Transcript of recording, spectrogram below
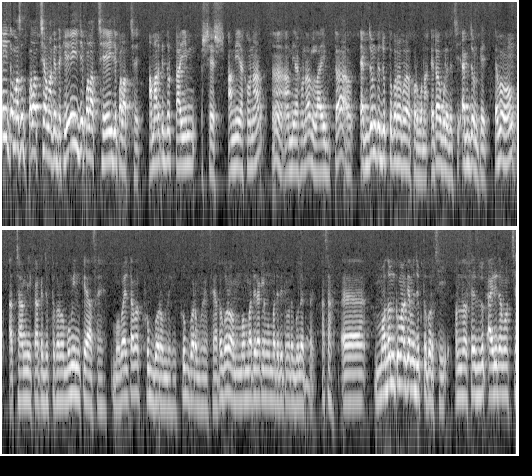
এই তো মাসুদ পালাচ্ছে আমাকে দেখে, এই যে পালাচ্ছে, এই যে পালাচ্ছে। আমার কিন্তু টাইম শেষ। আমি এখন আর হ্যাঁ আমি এখন আর লাইভটা আর একজনকে যুক্ত করার পর আর করব না। এটাও বলে দিচ্ছি, একজনকে। এবং আচ্ছা আমি কাকে যুক্ত করব? মুমিন কে আছে। মোবাইলটা আমার খুব গরম দেখি, খুব গরম হয়েছে। এত গরম, মোমবাতি রাখলে মোমবাতি রীতিমতো গলে যায়। আচ্ছা মদন কুমারকে আমি যুক্ত করছি। ওনার ফেসবুক আইডি নাম হচ্ছে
